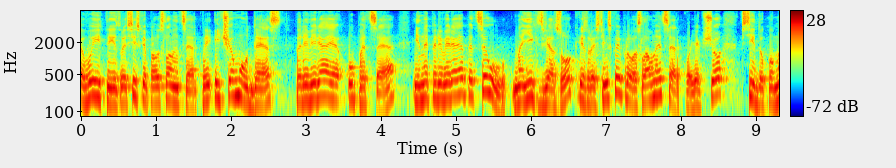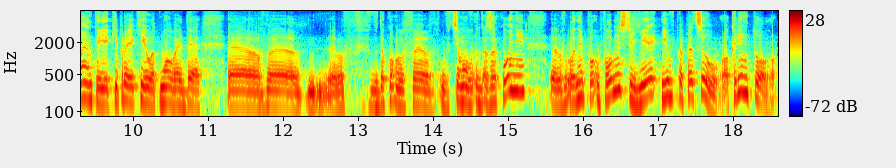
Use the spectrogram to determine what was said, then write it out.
вийти із Російської православної церкви, і чому ДЕС перевіряє УПЦ і не перевіряє ПЦУ на їх зв'язок із Російською православною церквою, якщо всі документи, які про які от мова йде е, в, е, в, в, в цьому законі, е, вони повністю є і в ПЦУ. Окрім того,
